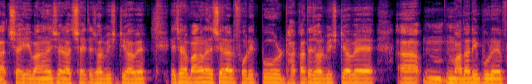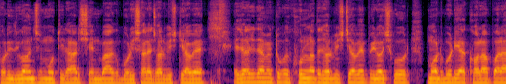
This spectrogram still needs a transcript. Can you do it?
রাজশাহী, বাংলাদেশের রাজশাহীতে ঝড় বৃষ্টি হবে। এছাড়া বাংলাদেশের আর ফরিদপুর, ঢাকাতে ঝড় বৃষ্টি হবে। মাদারীপুরে, ফরিদগঞ্জ, মতিরহাট, সেনবাগ, বরিশালে ঝড় বৃষ্টি হবে। এছাড়া যদি আমি একটু খুলনাতে ঝড় বৃষ্টি হবে, পিরোজপুর, মঠবড়িয়া, খলাপাড়া,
